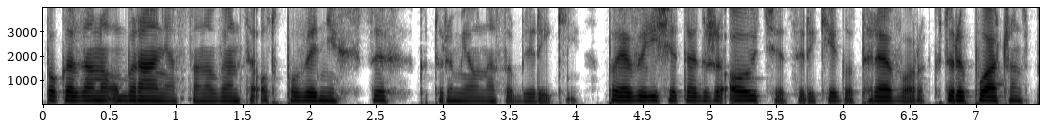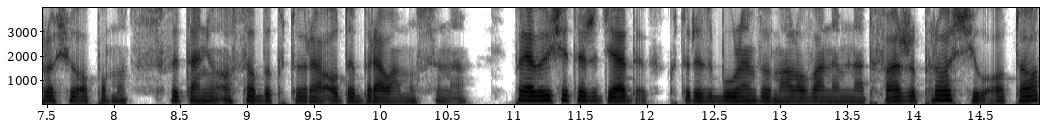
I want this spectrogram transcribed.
pokazano ubrania stanowiące odpowiednich tych, które miał na sobie Ricky. Pojawili się także ojciec Rickiego, Trevor, który płacząc prosił o pomoc w schwytaniu osoby, która odebrała mu syna. Pojawił się też dziadek, który z bólem wymalowanym na twarzy prosił o to,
